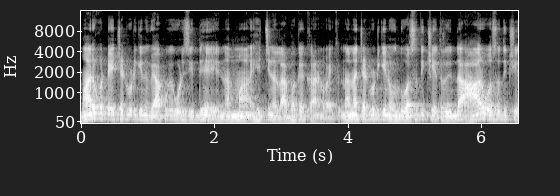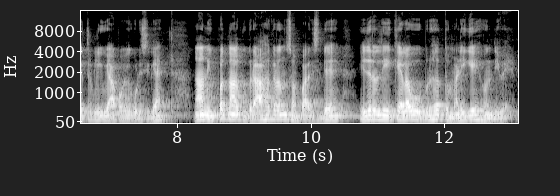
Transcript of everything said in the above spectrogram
ಮಾರುಕಟ್ಟೆಯ ಚಟುವಟಿಕೆಯನ್ನು ವ್ಯಾಪಕಗೊಳಿಸಿದ್ದೇ ನಮ್ಮ ಹೆಚ್ಚಿನ ಲಾಭಕ್ಕೆ ಕಾರಣವಾಯಿತು. ನನ್ನ ಚಟುವಟಿಕೆಯನ್ನು ಒಂದು ವಸತಿ ಕ್ಷೇತ್ರದಿಂದ ಆರು ವಸತಿ ಕ್ಷೇತ್ರಗಳಿಗೆ ವ್ಯಾಪಕಗೊಳಿಸಿದೆ. ನಾನು ಇಪ್ಪತ್ನಾಲ್ಕು ಗ್ರಾಹಕರನ್ನು ಸಂಪಾದಿಸಿದೆ. ಇದರಲ್ಲಿ ಕೆಲವು ಬೃಹತ್ ಮಳಿಗೆ ಹೊಂದಿವೆ.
